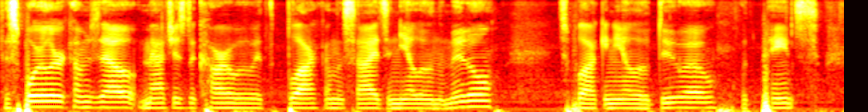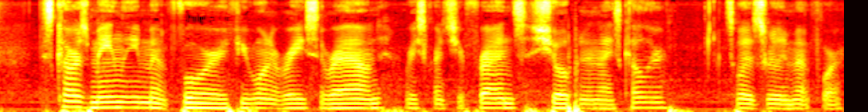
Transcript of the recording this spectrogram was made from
The spoiler comes out, matches the car with black on the sides and yellow in the middle. It's black and yellow duo with paints. This car is mainly meant for if you want to race around, race against your friends, show up in a nice color. That's what it's really meant for.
